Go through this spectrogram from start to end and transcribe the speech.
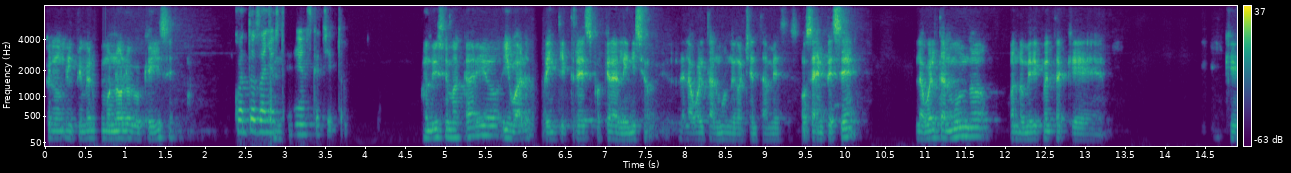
pero el primer monólogo que hice. ¿Cuántos años tenías, Cachito? Cuando hice Macario, igual 23, porque era el inicio de la vuelta al mundo en 80 meses. O sea, empecé la vuelta al mundo cuando me di cuenta que, que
